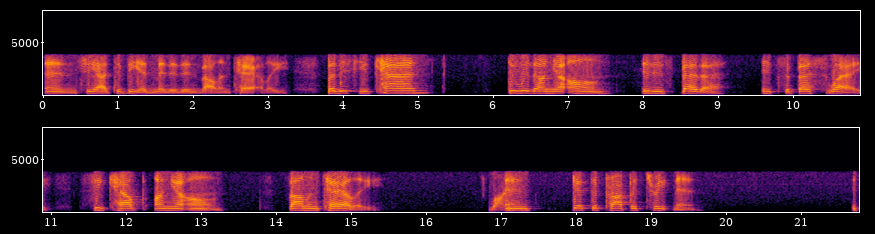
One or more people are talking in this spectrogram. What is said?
and she had to be admitted involuntarily. But if you can do it on your own. It is better. It's the best way. Seek help on your own, voluntarily, Right. and get the proper treatment. It's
